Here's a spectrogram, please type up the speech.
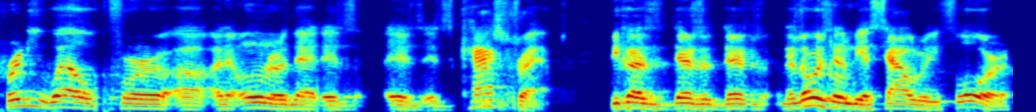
pretty well for uh, an owner that is is is cash strapped because there's a there's there's always going to be a salary floor,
